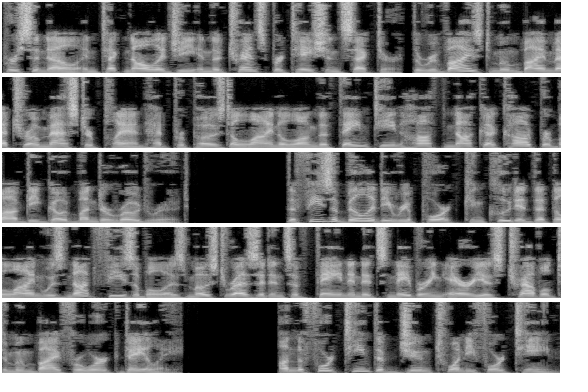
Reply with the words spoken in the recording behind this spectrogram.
personnel, and technology in the transportation sector. The revised Mumbai Metro Master Plan had proposed a line along the Thane Teen Haath Naka Kapurbawdi Ghodbunder road route. The feasibility report concluded that the line was not feasible as most residents of Thane and its neighbouring areas travelled to Mumbai for work daily. On 14 June 2014,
